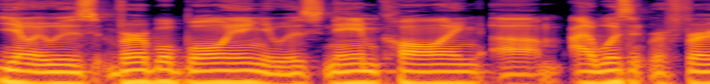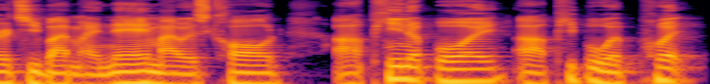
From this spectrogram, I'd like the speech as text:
You know, it was verbal bullying, it was name calling. Um, I wasn't referred to by my name. I was called uh, Peanut Boy. Uh, people would put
